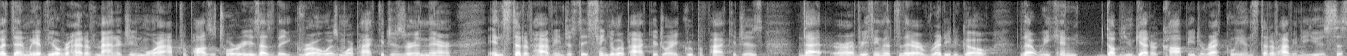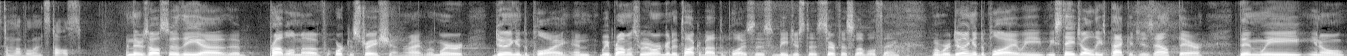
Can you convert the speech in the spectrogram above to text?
but then we have the overhead of managing more apt repositories as they grow, as more packages are in there, instead of having just a singular package or a group of packages that are everything that's there, ready to go, that we can wget or copy directly instead of having to use system level installs. And there's also the, uh, the problem of orchestration, right? When we're doing a deploy, and we promised we weren't going to talk about deploy, so this would be just a surface level thing. When we're doing a deploy, we, we stage all these packages out there. Then we, you know,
